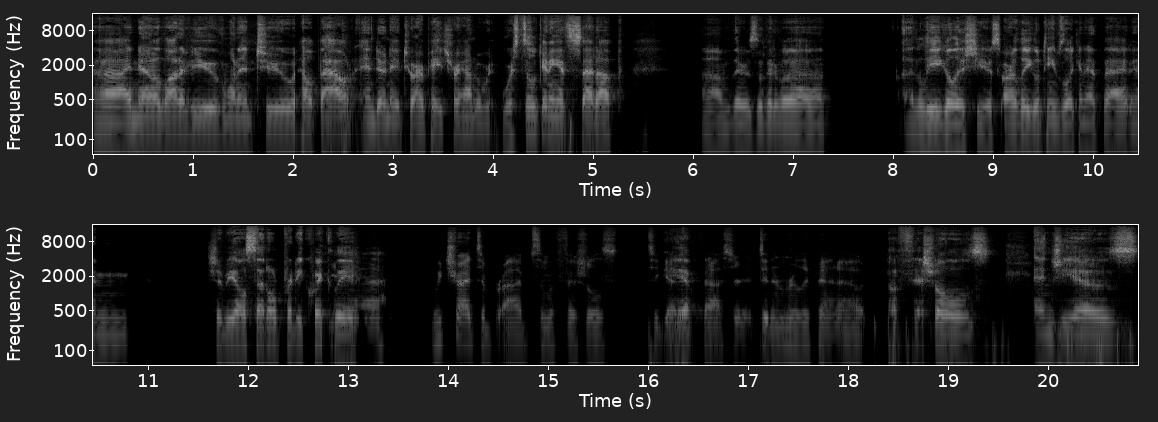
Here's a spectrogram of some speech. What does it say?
Uh, I know a lot of you have wanted to help out and donate to our Patreon, but we're, we're still getting it set up. Um, there was a bit of a, a legal issue. So, our legal team's looking at that and should be all settled pretty quickly. Yeah, we tried to bribe some officials to get Yep. it faster. It didn't really pan out. officials, NGOs.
